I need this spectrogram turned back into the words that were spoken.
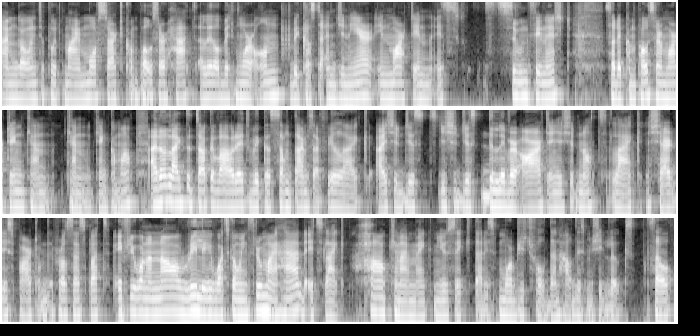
I'm going to put my Mozart composer hat a little bit more on because the engineer in Martin is soon finished so the composer Martin can can can come up. I don't like to talk about it because sometimes I feel like I should just you should just deliver art and you should not like share this part of the process. But if you want to know really what's going through my head, it's like how can I make music that is more beautiful than how this machine looks? So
